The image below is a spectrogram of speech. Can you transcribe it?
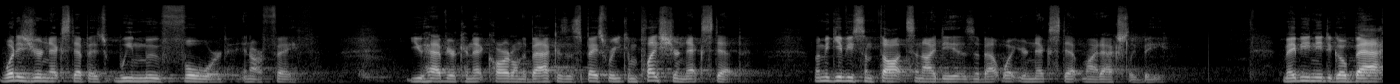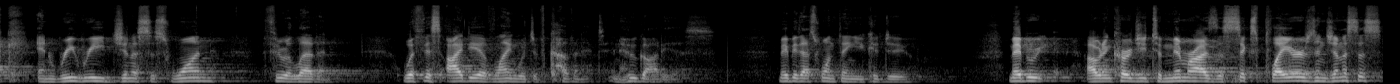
What is your next step as we move forward in our faith? You have your Connect card on the back as a space where you can place your next step. Let me give you some thoughts and ideas about what your next step might actually be. Maybe you need to go back and reread Genesis 1 through 11 with this idea of language of covenant and who God is. Maybe that's one thing you could do. Maybe I would encourage you to memorize the six players in Genesis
